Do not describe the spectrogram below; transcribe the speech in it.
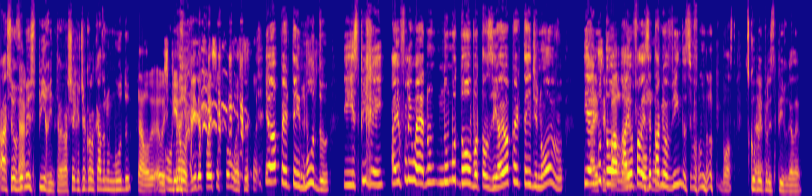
Ah, você ouviu Ah, meu espirro, então. Eu achei que eu tinha colocado no mudo. Não, eu espirro meu- ouvi depois você ficou mudo. Eu apertei mudo e espirrei. Aí eu falei, ué, não, não mudou o botãozinho. Aí eu apertei de novo e aí, Aí mudou. Aí e eu falei, você tá mudo. me ouvindo? Você falou, não, que bosta. Desculpa É. aí pelo espirro, galera.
